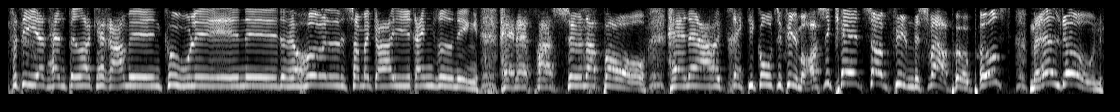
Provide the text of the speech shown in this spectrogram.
fordi at han bedre kan ramme en kugle end et hul, som man gør i ringridning. Han er fra Sønderborg. Han er rigtig god til film, og også kendt som filmens svar på Post Malone.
